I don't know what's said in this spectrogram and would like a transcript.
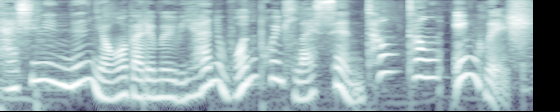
자신 있는 영어 발음을 위한 원 포인트 레슨, 텅텅 English.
